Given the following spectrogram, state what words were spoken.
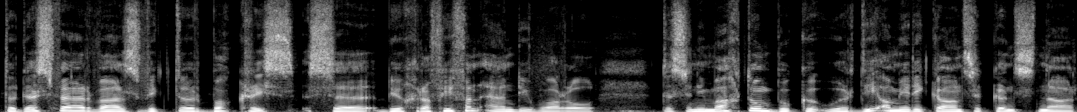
Tot dusver was Victor Bockris se biografie van Andy Warhol tussen die magtom boeke oor die Amerikaanse kunstenaar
